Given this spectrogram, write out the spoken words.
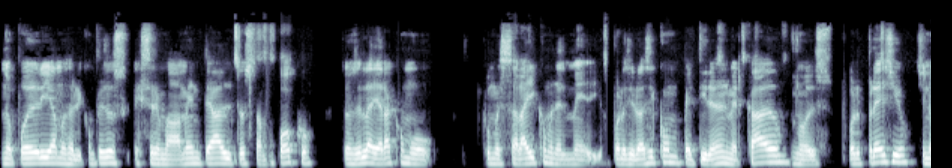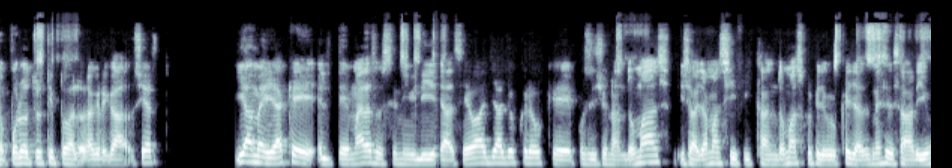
no podríamos salir con precios extremadamente altos tampoco. Entonces la idea era como, como estar ahí como en el medio, por decirlo así, competir en el mercado, no es por precio, sino por otro tipo de valor agregado, ¿cierto? Y a medida que el tema de la sostenibilidad se vaya, yo creo que posicionando más y se vaya masificando más, porque yo creo que ya es necesario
